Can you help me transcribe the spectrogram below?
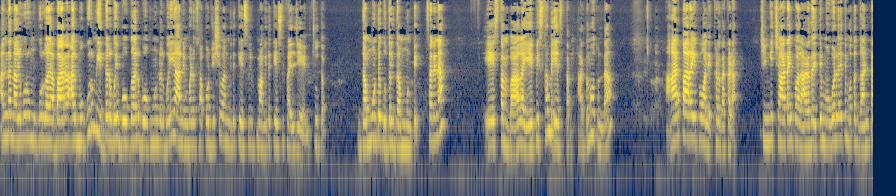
అందరు నలుగురు ముగ్గురు కదా బారా వాళ్ళు ముగ్గురు మీ ఇద్దరు పోయి బోగాలు బోకముండలు పోయి ఆ నింబడి సపోర్ట్ చేసి వాళ్ళ మీద కేసులు మా మీద కేసులు ఫైల్ చేయండి చూద్దాం. దమ్ముంటే గుద్దలు దమ్ముంటే. సరేనా? వేస్తాం బాగా ఏపిస్తాం వేస్తాం అర్థమవుతుందా? ఆర్పారైపోవాలి ఎక్కడదక్కడ. చింగి చాట్ అయిపోవాలి ఆడదైతే మొగడదైతే మొత్తం గంట.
